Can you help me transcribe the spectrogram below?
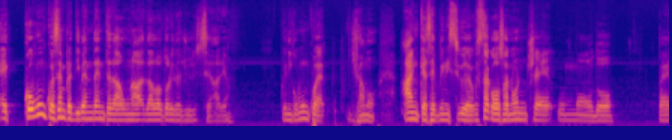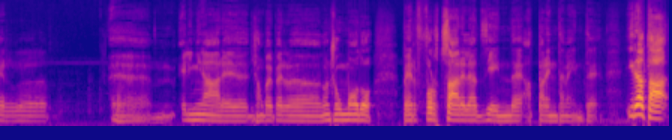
è comunque sempre dipendente da una, dall'autorità giudiziaria. Quindi comunque, diciamo, anche se viene istituita questa cosa, non c'è un modo per eh, eliminare, diciamo, per, per, non c'è un modo per forzare le aziende apparentemente. In realtà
